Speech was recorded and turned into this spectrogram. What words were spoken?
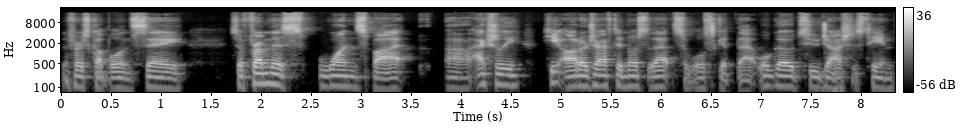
the first couple, and say, so from this one spot, uh, actually, he auto drafted most of that, so we'll skip that. We'll go to Josh's team.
